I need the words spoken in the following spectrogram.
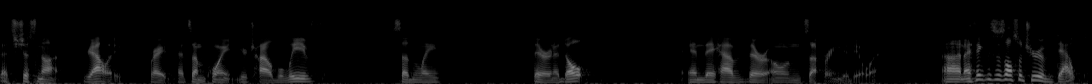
that's just not reality, right? At some point, your child will leave. Suddenly, they're an adult and they have their own suffering to deal with. Uh, and I think this is also true of doubt,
